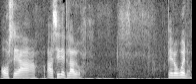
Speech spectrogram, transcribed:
O sea, así de claro. Pero bueno,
